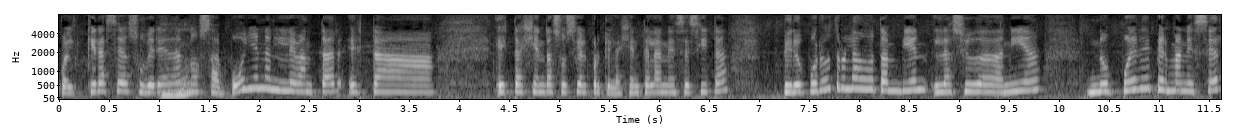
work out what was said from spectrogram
cualquiera sea su vereda, nos apoyen en levantar esta, esta agenda social porque la gente la necesita, pero por otro lado también la ciudadanía no puede permanecer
